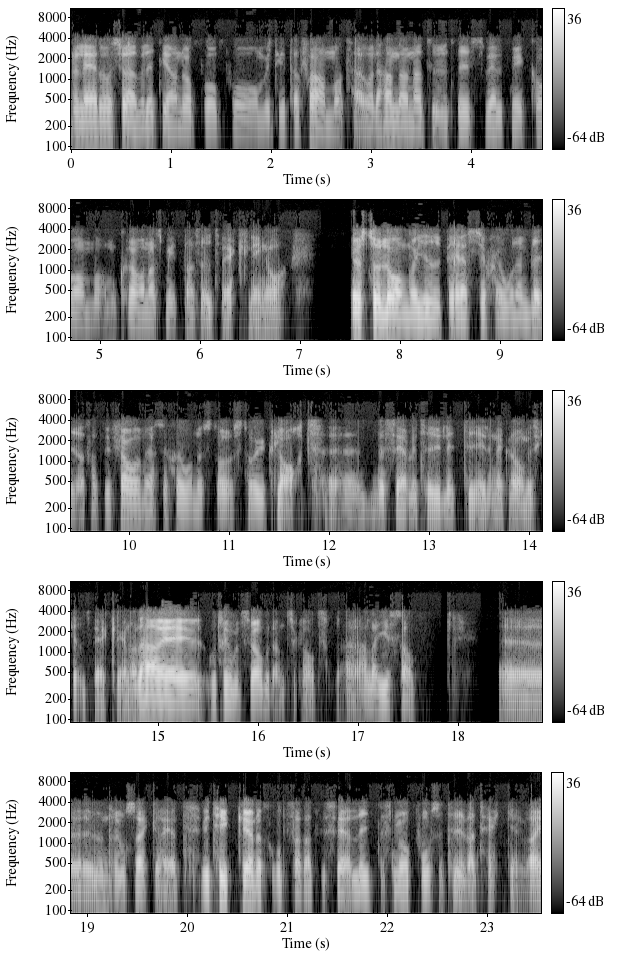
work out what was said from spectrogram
Det leder oss över lite grann då på om vi tittar framåt här. och Det handlar naturligtvis väldigt mycket om coronasmittans utveckling och just hur lång och djup recessionen blir. För att vi får en recession står ju klart. Eh, det ser vi tydligt i den ekonomiska utvecklingen. Det här är otroligt svårbedömt såklart. Alla gissar eh, under osäkerhet. Vi tycker ändå fortsatt att vi ser lite små positiva tecken vad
